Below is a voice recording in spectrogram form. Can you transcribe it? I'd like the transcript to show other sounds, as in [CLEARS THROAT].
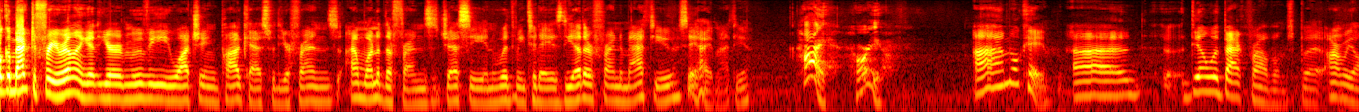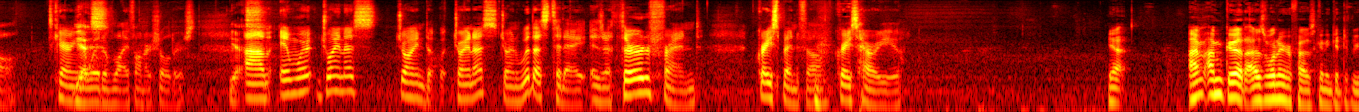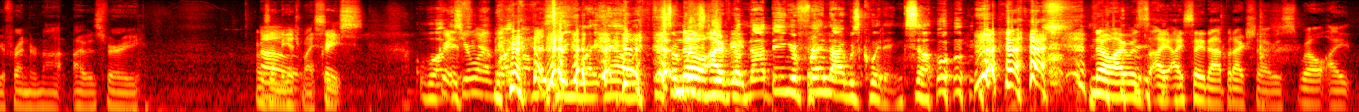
Hello, welcome back to Free Reeling, your movie watching podcast with your friends. I'm one of the friends, Jesse, and with me today is the other friend, Matthew. Say hi, Matthew. Hi, how are you? I'm okay. Uh, dealing with back problems, but aren't we all? It's carrying Yes. the weight of life on our shoulders. Yes. Um, and we're join us, joined, join us, join with us today is our third friend, Grace Benfell. [LAUGHS] Grace, how are you? Yeah, I'm I'm good. I was wondering if I was going to get to be a friend or not. I was very. I was on the edge of my seat. Oh, Grace. well, Grace, if, you're one of well, I'm going to tell you right now. For [LAUGHS] some No, reason I ended up mean- not being a friend, I was quitting. So [LAUGHS] No, I was. I, I say that, but actually, I was. Well, I.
